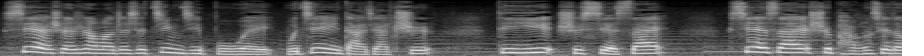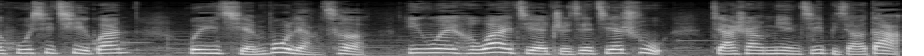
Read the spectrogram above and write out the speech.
蟹身上的这些禁忌部位不建议大家吃。第一是蟹鳃，蟹鳃是螃蟹的呼吸器官，位于前部两侧，因为和外界直接接触，加上面积比较大，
